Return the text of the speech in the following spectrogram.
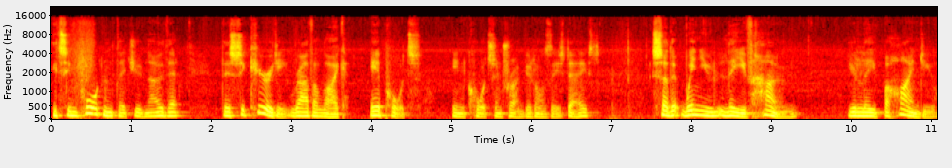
it's important that you know that there's security rather like airports in courts and tribunals these days, so that when you leave home, you leave behind you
